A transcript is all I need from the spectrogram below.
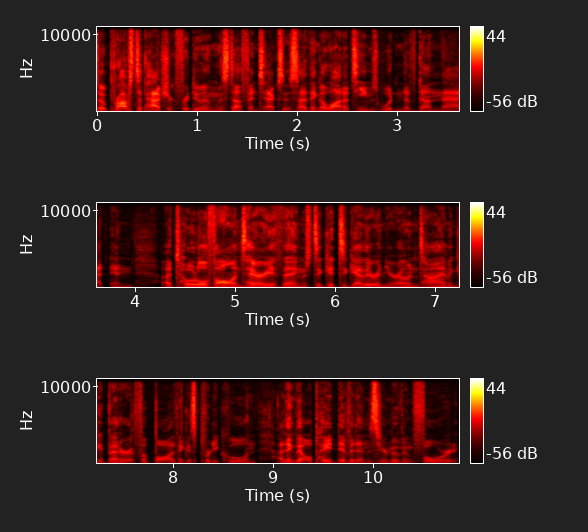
So props to Patrick for doing the stuff in Texas. I think a lot of teams wouldn't have done that, and a total voluntary thing was to get together in your own time and get better at football. I think it's pretty cool, and I think that will pay dividends here moving forward.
